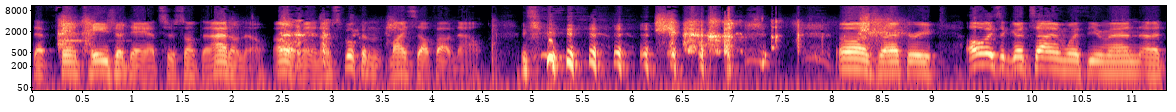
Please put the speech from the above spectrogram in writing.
that Fantasia dance or something. I don't know. Oh man, I'm spooking myself out now. oh, Zachary. Always a good time with you, man. Uh,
